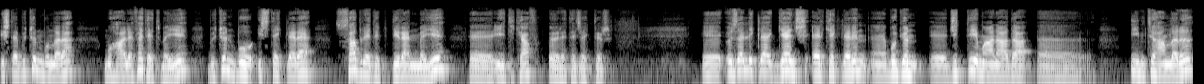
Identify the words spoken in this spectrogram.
İşte bütün bunlara muhalefet etmeyi, bütün bu isteklere sabredip direnmeyi e, itikaf öğretecektir. E, özellikle genç erkeklerin e, bugün e, ciddi manada e, imtihanları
